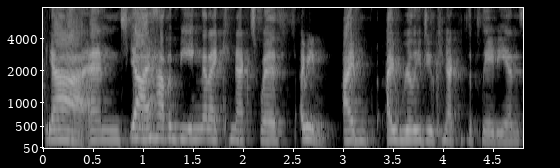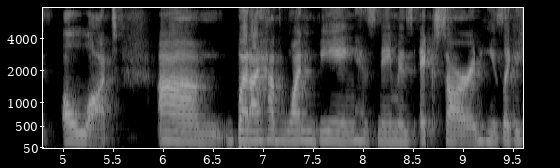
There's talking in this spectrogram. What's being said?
Yeah, and yeah, I have a being that I connect with. I mean, I I really do connect with the Pleiadians a lot. Um, but I have one being, his name is Ixar, and he's like a,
